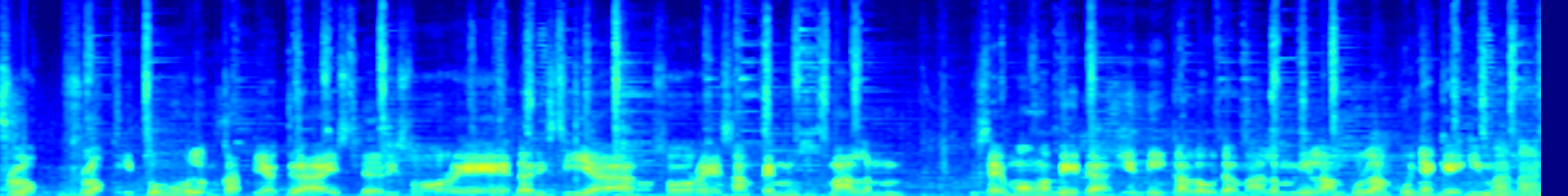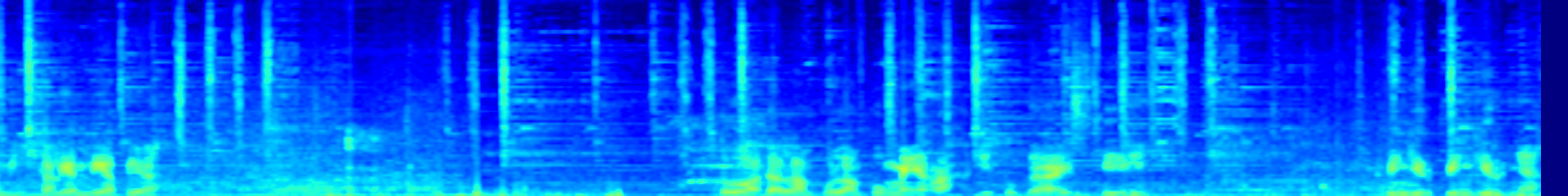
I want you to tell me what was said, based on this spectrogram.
vlog-vlog itu lengkap ya guys. Dari sore dari siang sore sampai malam. Saya mau ngebedain nih kalau udah malam nih lampu-lampunya kayak gimana nih? Kalian lihat ya tuh ada lampu-lampu merah gitu guys di pinggir-pinggirnya.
